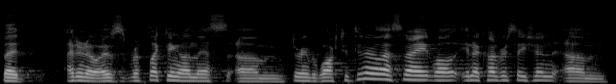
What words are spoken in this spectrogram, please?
but I don't know. I was reflecting on this um, during the walk to dinner last night while in a conversation um,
